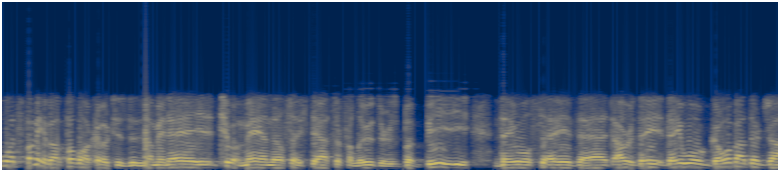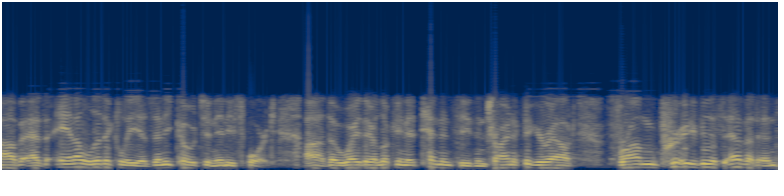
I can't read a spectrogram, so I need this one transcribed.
What's funny about football coaches is, I mean, A, to a man, they'll say stats are for losers, but B, they will say that, or they, they will go about their job as analytically as any coach in any sport. Uh, the way they're looking at tendencies and trying to figure out from previous evidence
